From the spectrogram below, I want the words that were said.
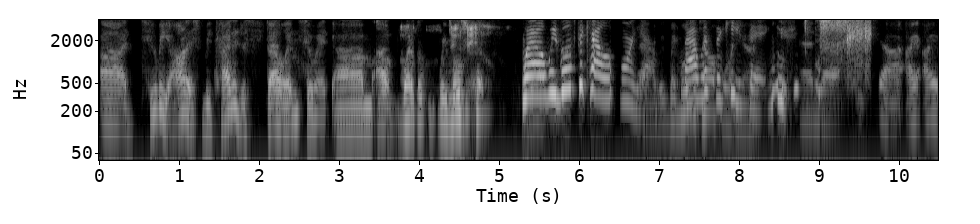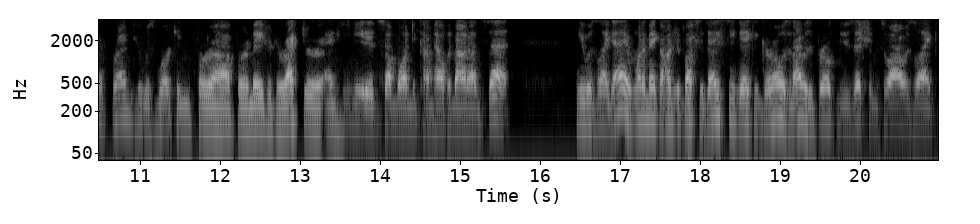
Uh, to be honest, we kind of just fell into it. Um, uh, when we, we moved, to, Well, we moved to California. Yeah, we- we moved that to was the key thing. and uh, yeah, I, I had a friend who was working for uh, for a major director, and he needed someone to come help him out on set. He was like, "Hey, I want to make a hundred bucks a day, see naked girls," and I was a broke musician, so I was like,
